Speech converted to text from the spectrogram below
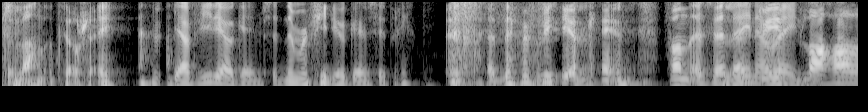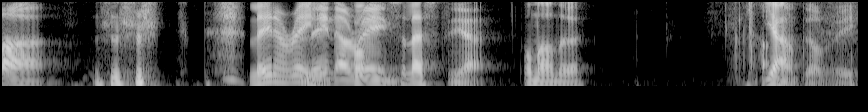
Lana Del Rey. Ja, videogames. Het nummer videogames zit erin. Het nummer videogames van Assassin's Lena Creed. Valhalla. Lena Rain Lena van Rain. Celeste, Ja, onder andere. Lana Ja. Del Rey.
